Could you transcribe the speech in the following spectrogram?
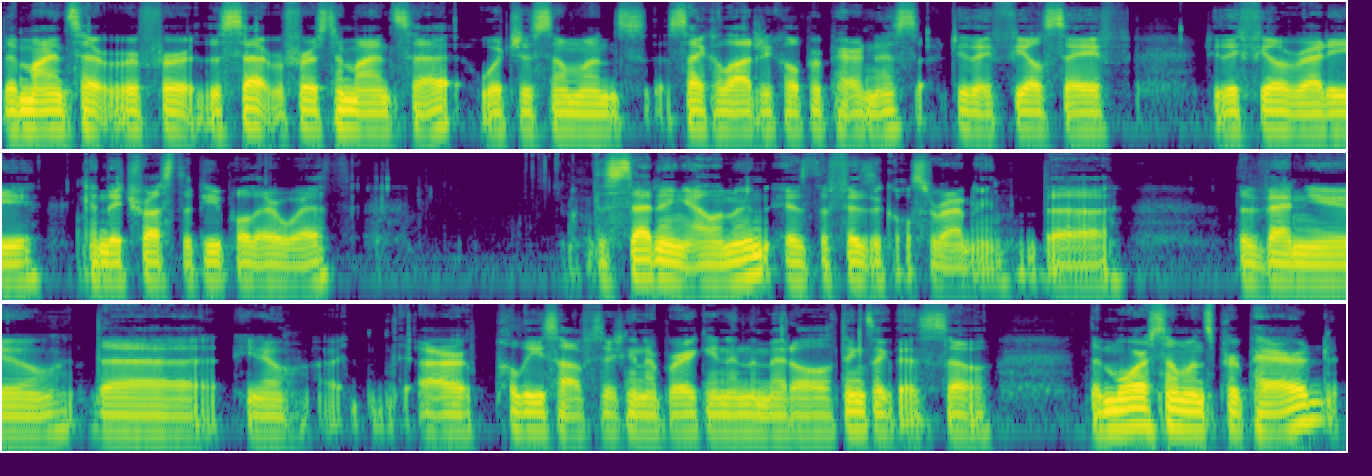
the mindset refer the set refers to mindset, which is someone's psychological preparedness. Do they feel safe? Do they feel ready? Can they trust the people they're with? The setting element is the physical surrounding, the the venue, the you know, our police officer's going to break in in the middle, things like this. So the more someone's prepared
